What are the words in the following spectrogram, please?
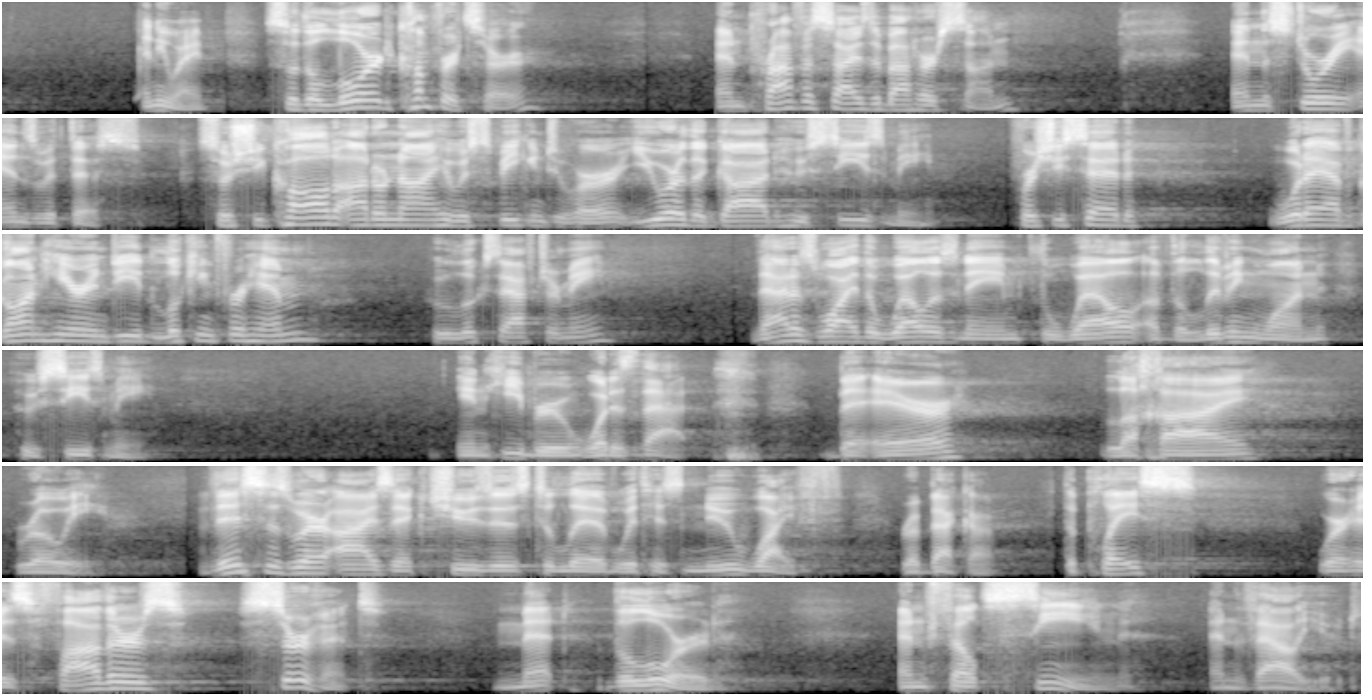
Anyway, so the Lord comforts her and prophesies about her son. And the story ends with this. So she called Adonai, who was speaking to her, You are the God who sees me. For she said, Would I have gone here indeed looking for him who looks after me? That is why the well is named the well of the living one who sees me. In Hebrew, what is that? Be'er Lachai Roi. This is where Isaac chooses to live with his new wife, Rebekah, the place where his father's servant met the Lord and felt seen and valued.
